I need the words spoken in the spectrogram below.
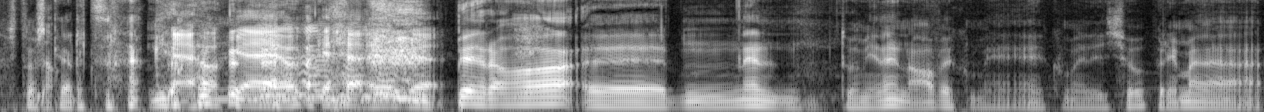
sto No. scherzando. Ok, ok, ok, ok. Però eh, nel 2009, come, come dicevo prima,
